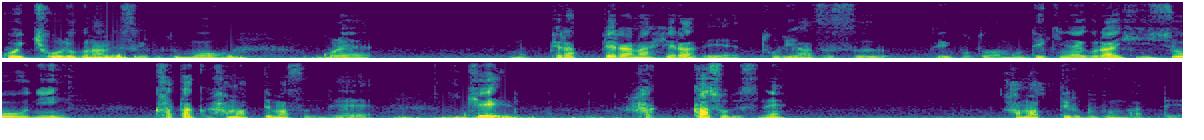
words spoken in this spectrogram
ごい強力なんですけれども、これ、もうペラペラなヘラで取り外すということはもうできないぐらい非常に硬くはまってますんで、計8箇所ですね、はまってる部分があって、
